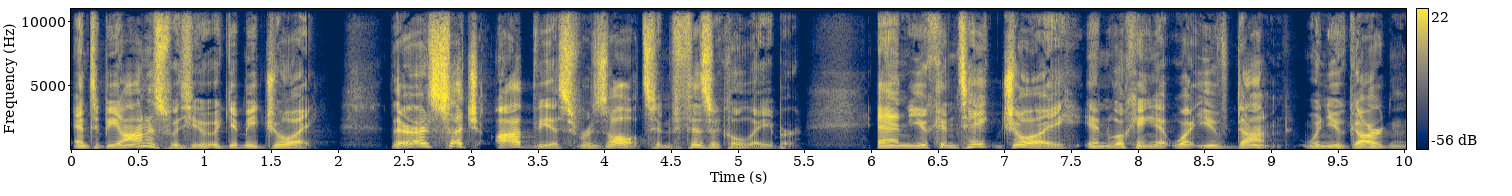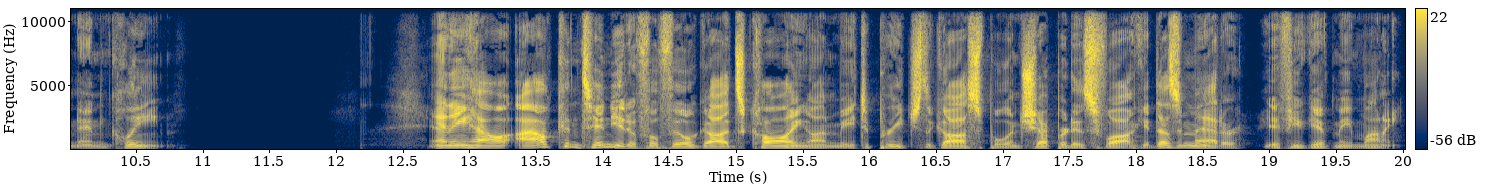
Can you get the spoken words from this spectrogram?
And to be honest with you, it would give me joy. There are such obvious results in physical labor, and you can take joy in looking at what you've done when you garden and clean. Anyhow, I'll continue to fulfill God's calling on me to preach the gospel and shepherd his flock. It doesn't matter if you give me money.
